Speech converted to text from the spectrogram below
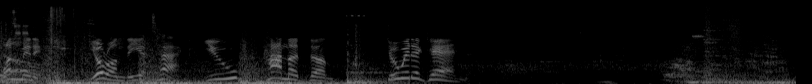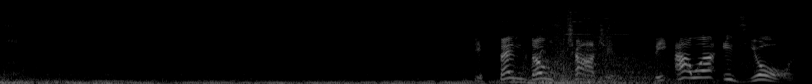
One minute. You're on the attack. You hammered them. Do it again. Defend those charges. The hour is yours.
